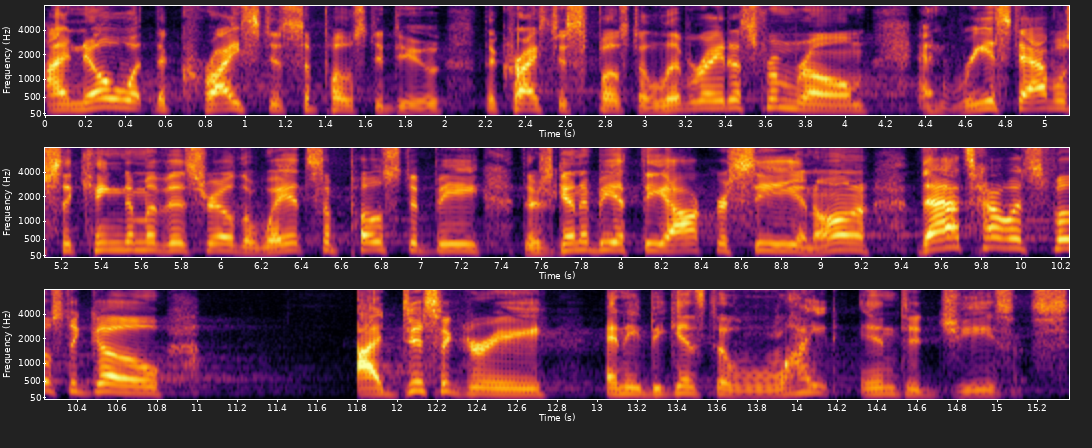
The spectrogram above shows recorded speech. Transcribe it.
I know what the Christ is supposed to do. The Christ is supposed to liberate us from Rome and reestablish the kingdom of Israel the way it's supposed to be. There's going to be a theocracy and on. That's how it's supposed to go. I disagree. And he begins to light into Jesus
